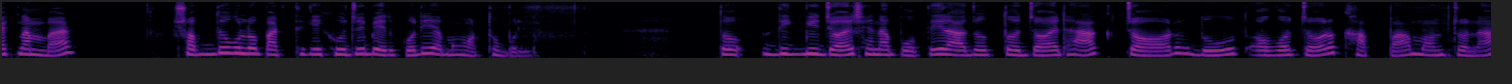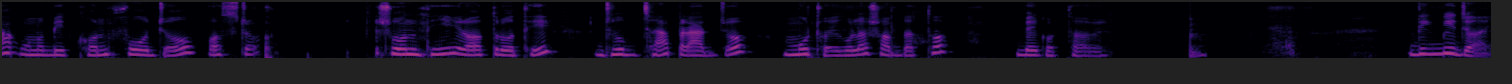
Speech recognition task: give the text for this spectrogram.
এক নাম্বার, শব্দগুলো পাঠ থেকে খুঁজে বের করি এবং অর্থ বলি। তো দিগ্বিজয় সেনাপতি, রাজত্ব জয় ঢাক, চর, দূত, অগচর, খাপ্পা, মন্ত্রণা, অনুবীক্ষণ, ফৌজ, অস্ত্র, সন্ধি, রথরথী, ঝুপঝাপ, রাজ্য, মুঠো, এগুলো শব্দার্থ বের করতে হবে। দিগ্বিজয়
